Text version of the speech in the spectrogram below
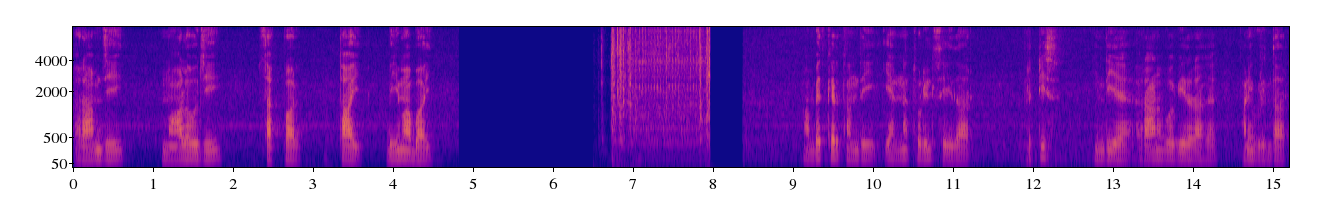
ராம்ஜி மாலோஜி சக்பால் தாய் பீமாபாய். அம்பேத்கர் தந்தை என்ன தொழில் செய்தார்? பிரிட்டிஷ் இந்திய இராணுவ வீரராக பணிபுரிந்தார்.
